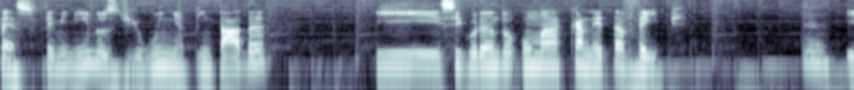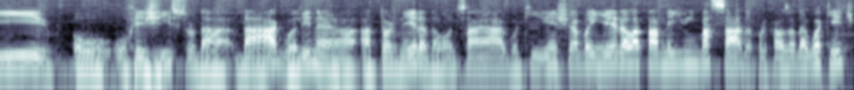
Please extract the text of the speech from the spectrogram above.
pés femininos de unha pintada e segurando uma caneta vape. hum. E o, o registro da, da água ali, né? A, a torneira da onde sai a água que enche a banheira, ela tá meio embaçada por causa da água quente.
